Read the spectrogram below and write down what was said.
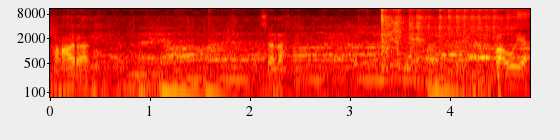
महाराणी चला. पाहूया.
